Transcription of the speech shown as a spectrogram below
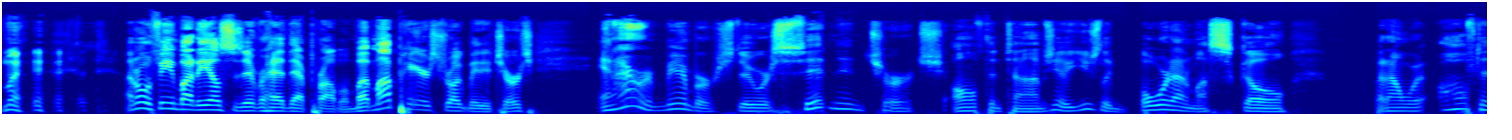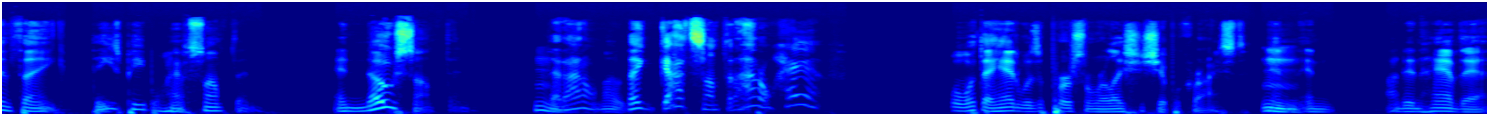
man. I don't know if anybody else has ever had that problem, but my parents drugged me to church. And I remember, Stuart, sitting in church oftentimes, you know, usually bored out of my skull, but I would often think, these people have something and know something Hmm. that I don't know. They got something I don't have. Well, what they had was a personal relationship with Christ, and, and I didn't have that.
